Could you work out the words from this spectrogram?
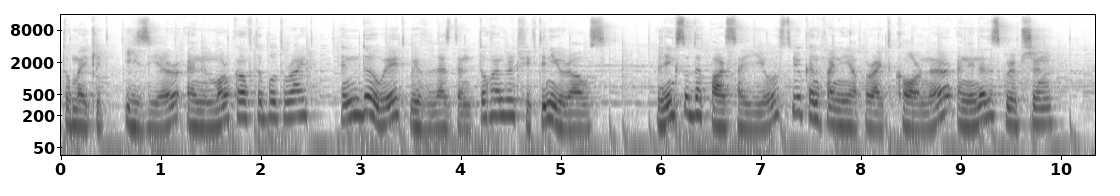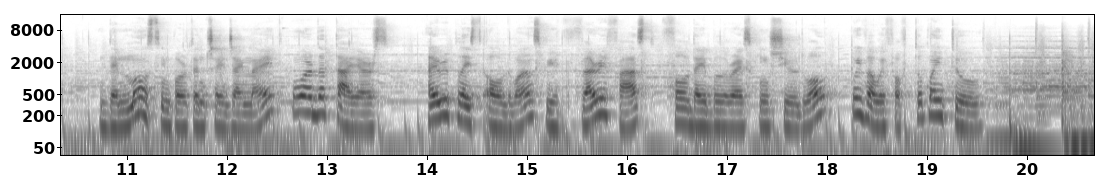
to make it easier and more comfortable to ride and do it with less than 215 euros. Links to the parts I used you can find in the upper right corner and in the description. The most important change I made were the tires. I replaced old ones with very fast, foldable racing Schwalbe with a width of 2.2.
